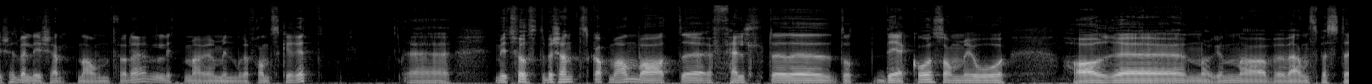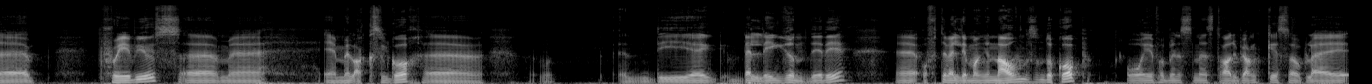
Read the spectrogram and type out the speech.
ikke, et veldig kjent navn for det. Litt mer mindre franske ritt. Uh, mitt første bekjentskap med han var at uh, felt.dk, som jo har noen av verdens beste previews med Emil Akselgaard. Eh, de er veldig grundige, de. Eh, ofte veldig mange navn som dukker opp. Og i forbindelse med Stradio Bianchi så ble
